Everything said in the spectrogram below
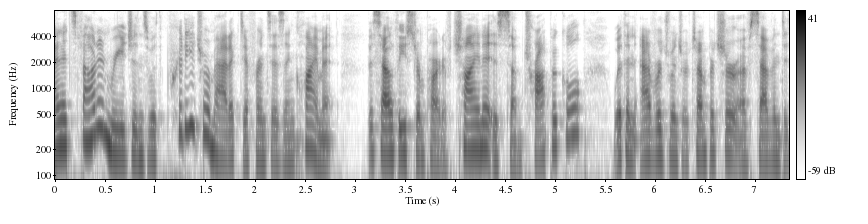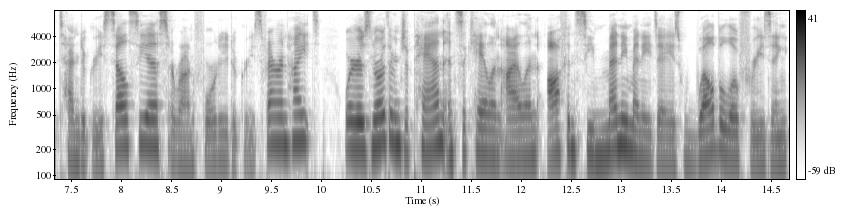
And it's found in regions with pretty dramatic differences in climate. The southeastern part of China is subtropical, with an average winter temperature of 7 to 10 degrees Celsius, around 40 degrees Fahrenheit, whereas northern Japan and Sakhalin Island often see many, many days well below freezing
